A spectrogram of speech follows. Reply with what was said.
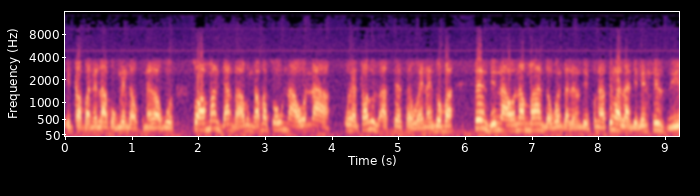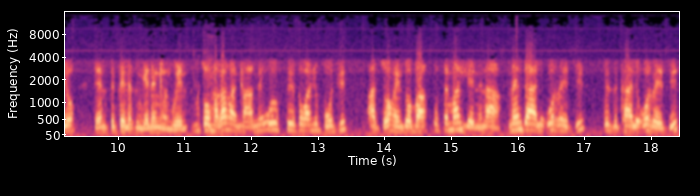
iqabane lakho kule ndawo funeka kuyo. So amandla angabo ngaba sowunawo na? Uyaqala uziasese wena into yoba sendinawo namandla okwenza le nto ndiyifunayo singalandeli entliziyo then siphele singena engxingweni so makangangxami usisi okanye ubhoti ajonge into yoba usemandleni na. Mentally uready physically uready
